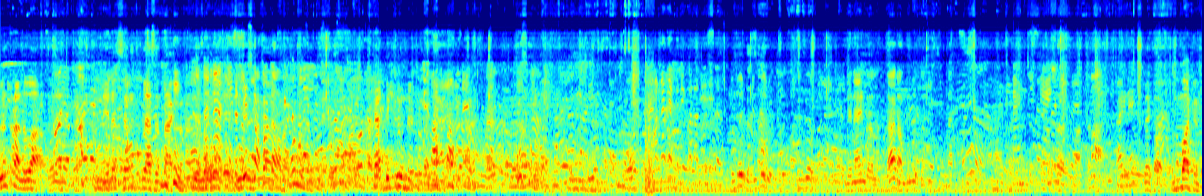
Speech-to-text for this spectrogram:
వింటరా నువ్వా? నేను సెవెంత్ క్లాస్ అంత డిగ్రీ ఉంది నేను ఆయన రాలే దారా ముందు ఇంపార్టెంట్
